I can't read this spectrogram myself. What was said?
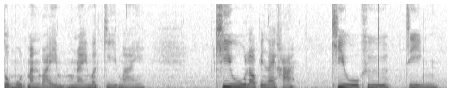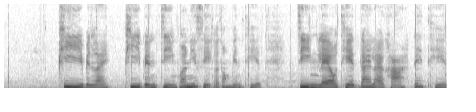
สมมุติมันไว้ในเมื่อกี้ไหม q เราเป็นอะไรคะ q คือจริง p เป็นอะไร p เป็นจริง เพราะนิเศษก็ต้องเป็นเท็จจริงแล้วเท็จได้อะไรคะ ได้เท็จ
